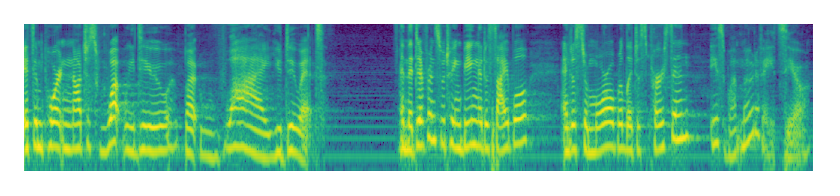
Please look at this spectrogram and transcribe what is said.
It's important not just what we do, but why you do it. And the difference between being a disciple and just a moral religious person is what motivates you.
